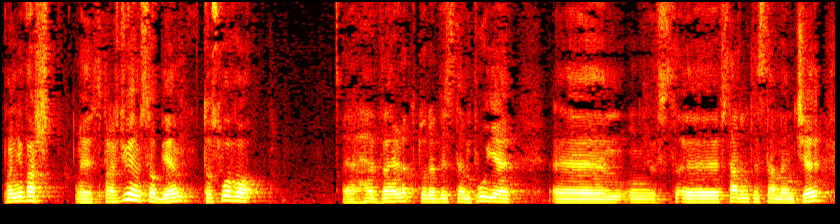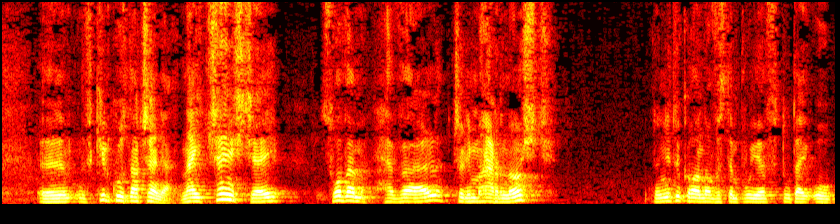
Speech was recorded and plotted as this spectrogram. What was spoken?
ponieważ e, sprawdziłem sobie to słowo e, Hevel, które występuje e, w Starym Testamencie w kilku znaczeniach. Najczęściej słowem Hevel, czyli marność, to nie tylko ono występuje tutaj u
